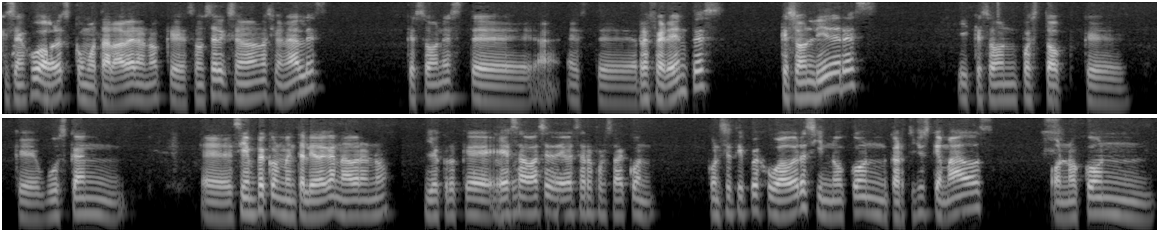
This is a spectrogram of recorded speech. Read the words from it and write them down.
que sean jugadores como Talavera, ¿no? Que son seleccionados nacionales, que son este, este referentes, que son líderes y que son pues top, que, buscan eh, siempre con mentalidad ganadora, ¿no? Yo creo que esa base debe ser reforzada con, con ese tipo de jugadores y no con cartuchos quemados o no con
